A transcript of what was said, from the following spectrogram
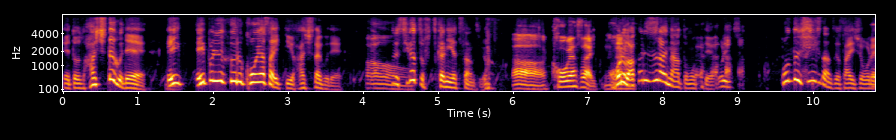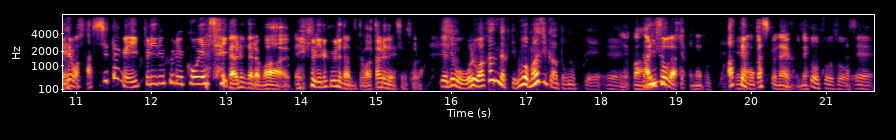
えっと、ハッシュタグで、エイエイプリルフール高野菜っていうハッシュタグで、あそれ4月2日にやってたんですよ。ああ、高野菜。これ分かりづらいなと思って、俺、本当に信じたんですよ、最初俺。でも、ハッシュタグエイプリルフール高野菜があるんなら、まあ、エイプリルフールなんて分かるでしょ、そら。いや、でも俺分かんなくて、うわ、マジかと思って。ええまあありそうだからね。あってえもおかしくないもんね。えそうそうそう。えな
